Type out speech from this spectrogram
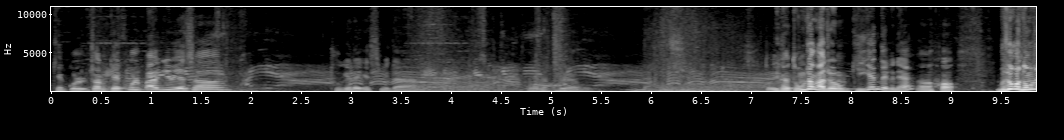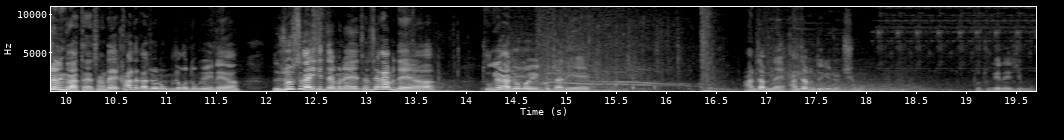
개꿀 저는 개꿀 빨기 위해서 두 개 내겠습니다. 해놨고요. 또 동전 가져오는 기계인데 그냥 어, 무조건 동전인 것 같아요. 상대 카드 가져오는 거 무조건 동전이네요. 느조스가 있기 때문에 가면 돼요. 두 개 가져오고 개꿀짜리. 안 잡네. 안 잡으면 되게 좋지 뭐. 또 두 개 내지 뭐.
